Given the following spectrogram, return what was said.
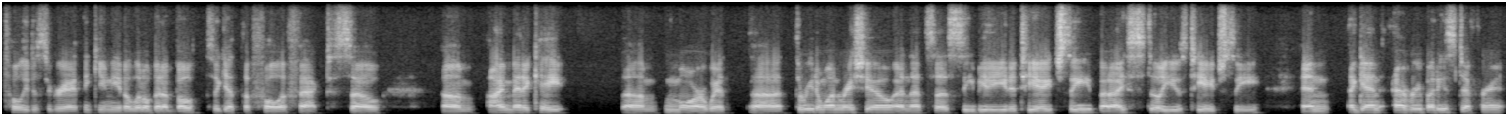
totally disagree. I think you need a little bit of both to get the full effect. So um, I medicate um, more with uh, three to one ratio, and that's a CBD to THC. But I still use THC. And again, everybody's different.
